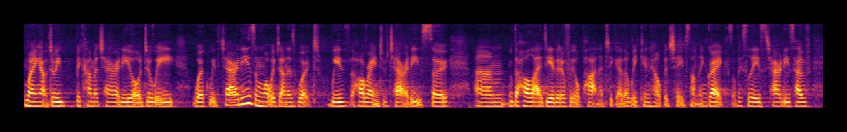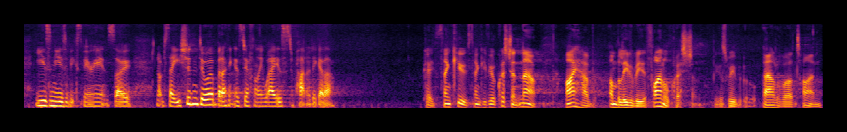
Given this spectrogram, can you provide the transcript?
weighing up do we become a charity or do we work with charities? And what we've done is worked with a whole range of charities. So, um, the whole idea that if we all partner together, we can help achieve something great. Because obviously, these charities have years and years of experience. So, not to say you shouldn't do it, but I think there's definitely ways to partner together. Okay, thank you. Thank you for your question. Now, I have unbelievably the final question because we're out of our time.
